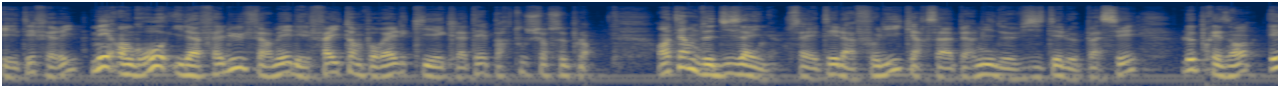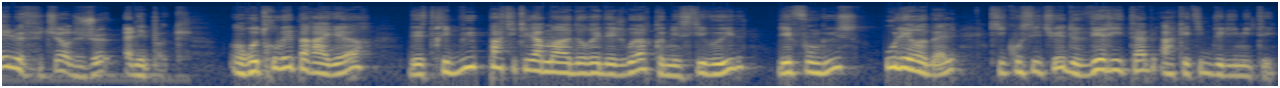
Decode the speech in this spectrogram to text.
et Teferi, mais en gros, il a fallu fermer les failles temporelles qui éclataient partout sur ce plan. En termes de design, ça a été la folie car ça a permis de visiter le passé, le présent et le futur du jeu à l'époque. On retrouvait par ailleurs des tribus particulièrement adorées des joueurs comme les Slivoïdes, les Fungus ou les rebelles, qui constituaient de véritables archétypes de limité.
